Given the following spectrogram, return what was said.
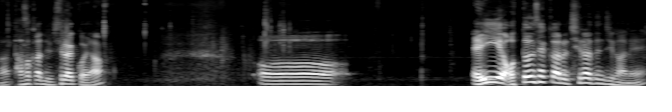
자, 다섯 가지 칠할 거야. 어, A에 어떤 색깔을 칠하든지 간에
